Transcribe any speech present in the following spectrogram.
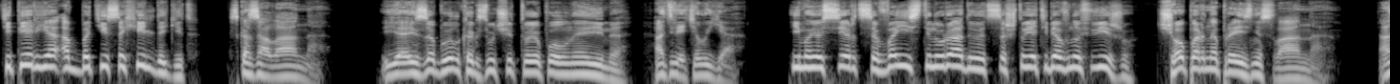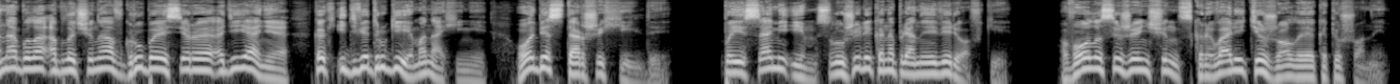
«Теперь я Аббатиса Хильдегит», — сказала она. «Я и забыл, как звучит твое полное имя», — ответил я. «И мое сердце воистину радуется, что я тебя вновь вижу», — чопорно произнесла она. Она была облачена в грубое серое одеяние, как и две другие монахини, обе старше Хильды. Поясами им служили конопляные веревки. Волосы женщин скрывали тяжелые капюшоны.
